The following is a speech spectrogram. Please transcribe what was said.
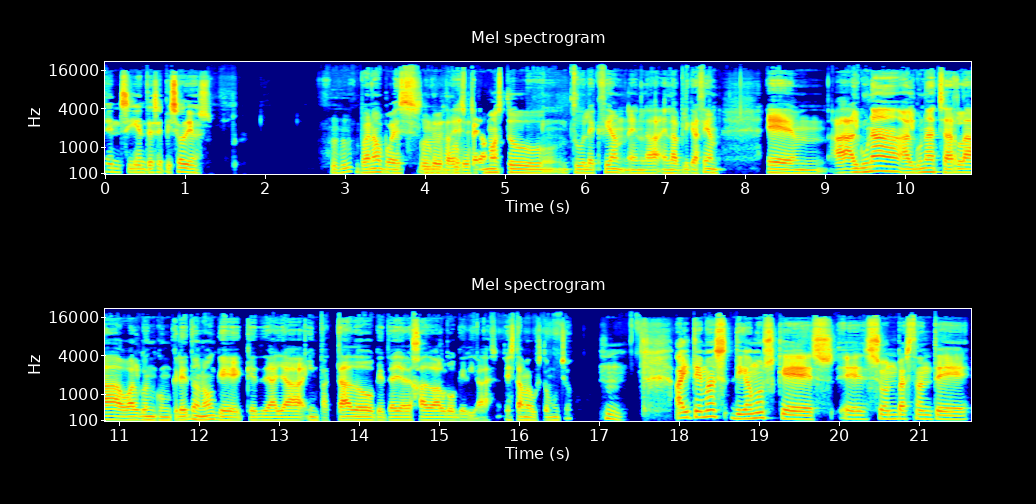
en siguientes episodios. Bueno, pues esperamos tu, tu lección en la, en la aplicación. Em, ¿alguna, ¿Alguna charla o algo en concreto ¿no? que, te haya impactado, que te haya dejado algo que digas, esta me gustó mucho? Hmm. Hay temas, digamos, que eh, son bastante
